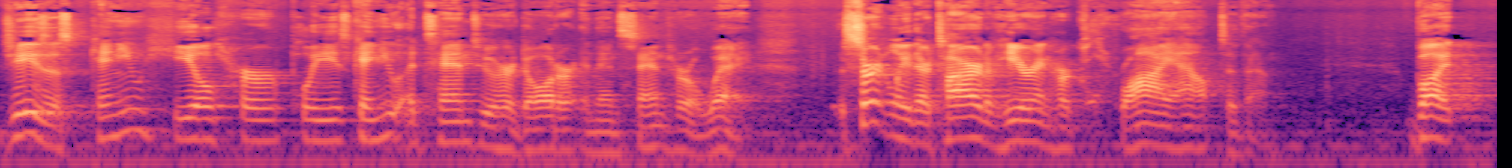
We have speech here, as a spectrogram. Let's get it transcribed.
Jesus, can you heal her, please? Can you attend to her daughter and then send her away? Certainly, they're tired of hearing her cry out to them. But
